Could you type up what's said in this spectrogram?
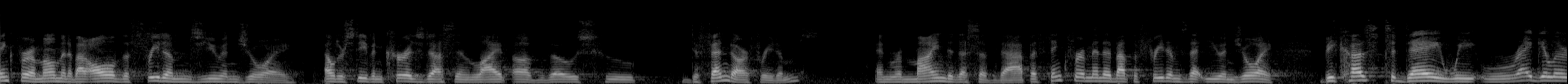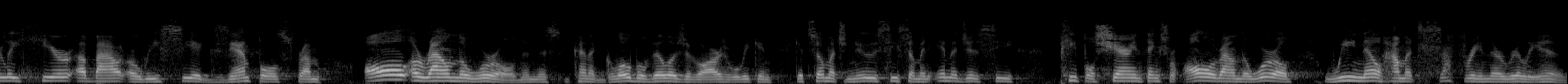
Think for a moment about all of the freedoms you enjoy. Elder Steve encouraged us in light of those who defend our freedoms and reminded us of that. But think for a minute about the freedoms that you enjoy. Because today we regularly hear about or we see examples from all around the world in this kind of global village of ours where we can get so much news, see so many images, see people sharing things from all around the world, we know how much suffering there really is.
